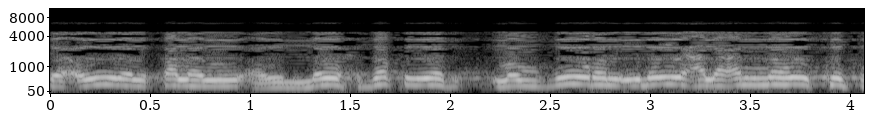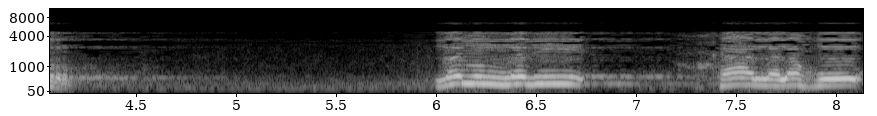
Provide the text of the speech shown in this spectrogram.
تأويل القلم أو اللوح بقي منظورا إليه على أنه كفر. من الذي كان له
